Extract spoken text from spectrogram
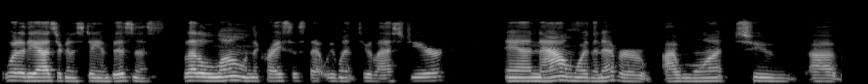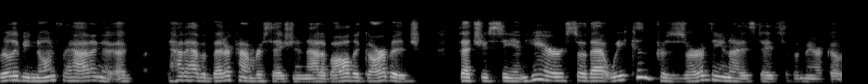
what are the odds they're going to stay in business let alone the crisis that we went through last year. And now more than ever, I want to uh, really be known for having a, a, how to have a better conversation out of all the garbage that you see in here so that we can preserve the United States of America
